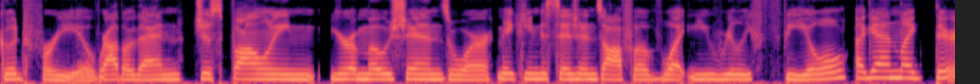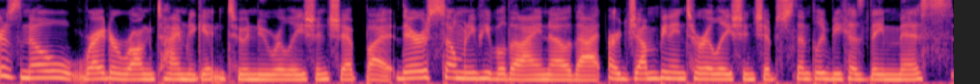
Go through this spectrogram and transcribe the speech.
good for you rather than just following your emotions or making decisions off of what you really feel. Again, like there's no right or wrong time to get into a new relationship, but there's so many people that I know that are jumping into relationships simply because they miss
